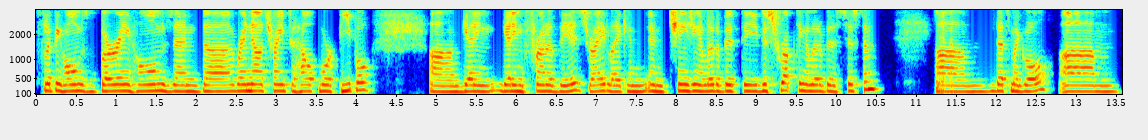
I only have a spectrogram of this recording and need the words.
flipping homes, BRRRRing homes, and uh, right now trying to help more people. Uh, getting getting in front of this, right? Like and and changing a little bit the disrupting a little bit of system. Yeah. Um, that's my goal. Um,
